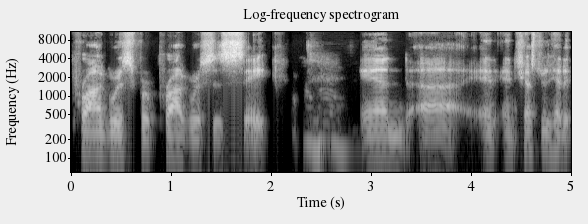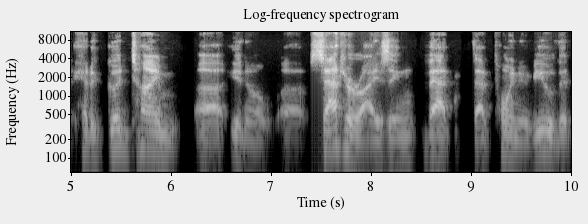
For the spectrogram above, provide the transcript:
progress for progress's sake. Mm-hmm. And, uh, and and Chesterton had a, had a good time, uh, you know, uh, satirizing that that point of view that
